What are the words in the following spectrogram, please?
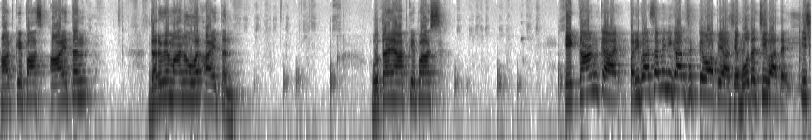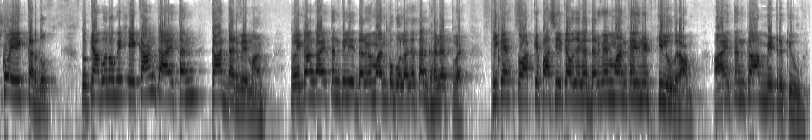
आपके पास आयतन, द्रव्यमान ओवर आयतन। होता है आपके पास। एकांक परिभाषा भी निकाल सकते हो आप यहाँ से, बहुत अच्छी बात है। इसको एक कर दो। तो क्या बोलोगे? एकांक आयतन का द्रव्यमान। तो एकांक आयतन के लिए द्रव्यमान को बोला जाता है घनत्व। ठीक है? तो आपके पास ये क्या हो जाएगा? द्रव्यमान का यूनिट किलोग्राम आयतन का मीटर क्यूब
